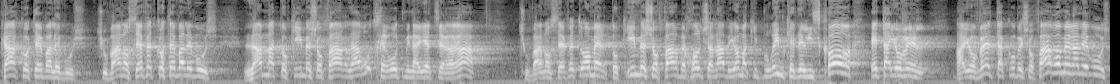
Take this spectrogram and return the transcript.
כך כותב הלבוש. תשובה נוספת כותב הלבוש, למה תוקעים בשופר? להרות חירות מן היצר הרע. תשובה נוספת הוא אומר, תוקעים בשופר בכל שנה ביום הכיפורים כדי לזכור את היובל. היובל תקעו בשופר, אומר הלבוש,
